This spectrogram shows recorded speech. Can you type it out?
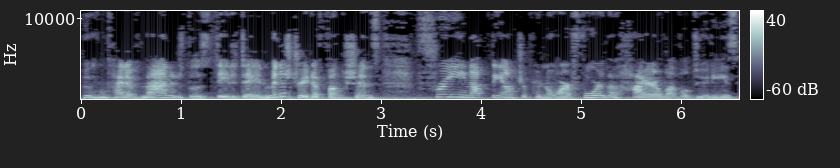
who can kind of manage those day to day administrative functions freeing up the entrepreneur for the higher level duties,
